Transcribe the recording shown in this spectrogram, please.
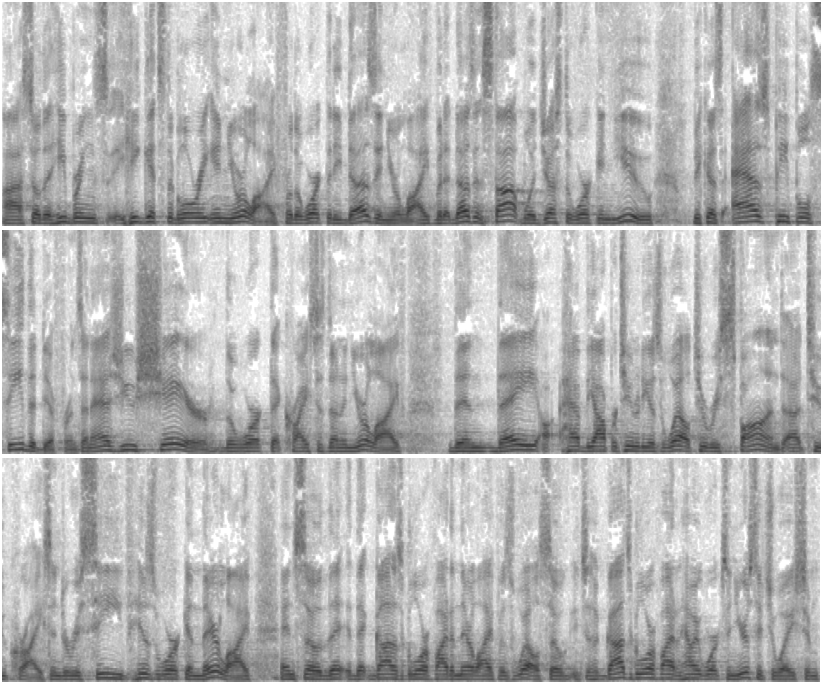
uh, so that He brings, He gets the glory in your life for the work that He does in your life. But it doesn't stop with just the work in you because as people see the difference and as you share the work that Christ has done in your life, then they have the opportunity as well to respond uh, to Christ and to receive His work in their life, and so that, that God is glorified in their life as well. So, so, God's glorified in how He works in your situation,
